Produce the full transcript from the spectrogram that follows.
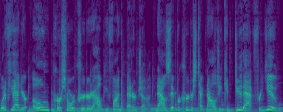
What if you had your own personal recruiter to help you find a better job? Now, ZipRecruiter's technology can do that for you.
